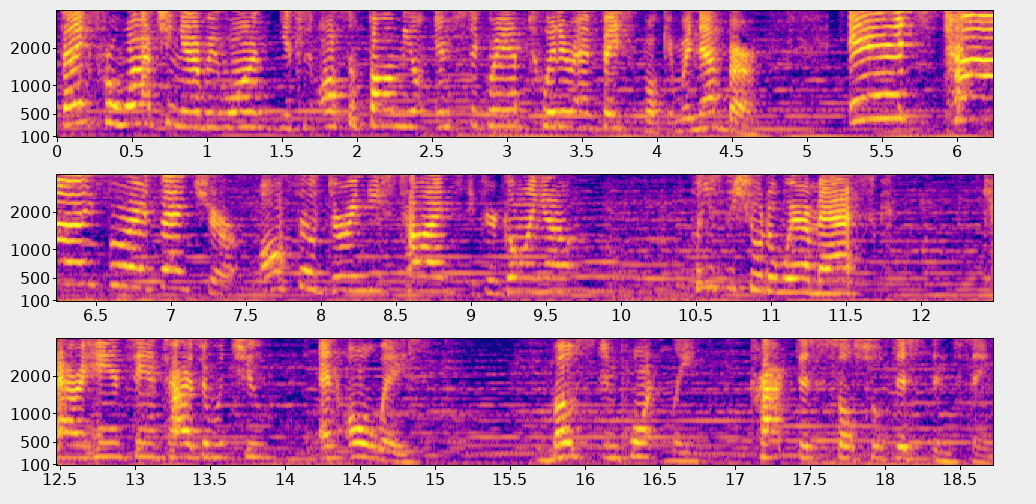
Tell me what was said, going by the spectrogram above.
Thanks for watching, everyone. You can also follow me on Instagram, Twitter, and Facebook. And remember, it's time for adventure. Also, during these times, if you're going out, please be sure to wear a mask, carry hand sanitizer with you, and always, most importantly, practice social distancing.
